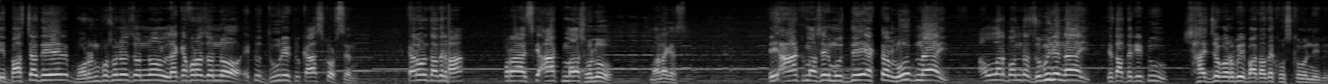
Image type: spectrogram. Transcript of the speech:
এই বাচ্চাদের ভরণ পোষণের জন্য, লেখাপড়ার জন্য একটু দূরে একটু কাজ করছেন। কারণ তাদের প্রায় আজকে আট মাস হলো মারা গেছে। এই আট মাসের মধ্যে একটা লোক নাই, আল্লাহর বন্দা জমিনে নাই যে তাদেরকে একটু সাহায্য করবে বা তাদের খোঁজখবর নেবে।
